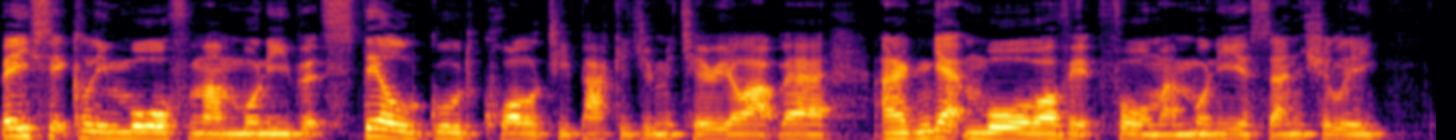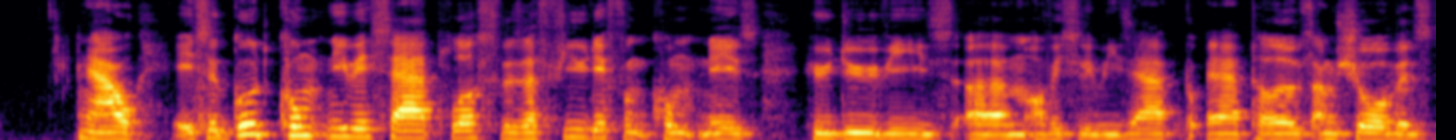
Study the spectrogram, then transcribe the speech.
basically more for my money but still good quality packaging material out there and I can get more of it for my money essentially. Now, it's a good company, this Air Plus. There's a few different companies who do these, um, obviously, these air, air pillows. I'm sure there's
